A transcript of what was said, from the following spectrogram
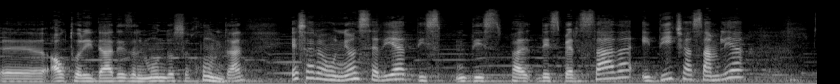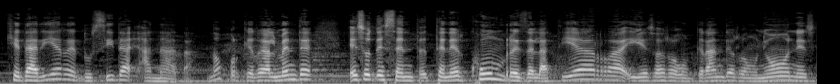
eh, autoridades del mundo se juntan, esa reunión sería dispersada y dicha asamblea quedaría reducida a nada, ¿no? Porque realmente eso de tener cumbres de la tierra y esas grandes reuniones,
